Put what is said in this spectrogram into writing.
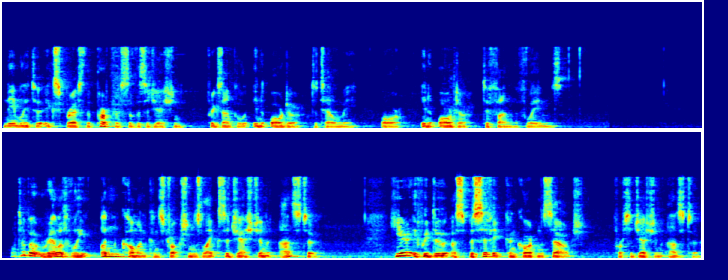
namely to express the purpose of the suggestion, for example, in order to tell me, or in order to fan the flames. What about relatively uncommon constructions like suggestion as to? Here, if we do a specific concordance search for suggestion as to,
